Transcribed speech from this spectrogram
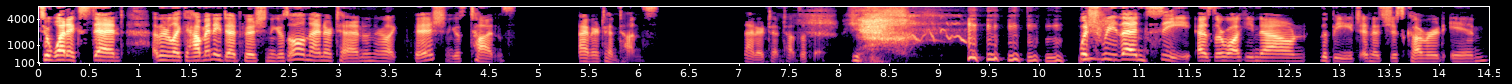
to what extent? And they're like, how many dead fish? And he goes, oh, nine or ten. And they're like, fish? And he goes, tons, nine or ten tons, nine or ten tons of fish. Yeah. Which we then see as they're walking down the beach, and it's just covered in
